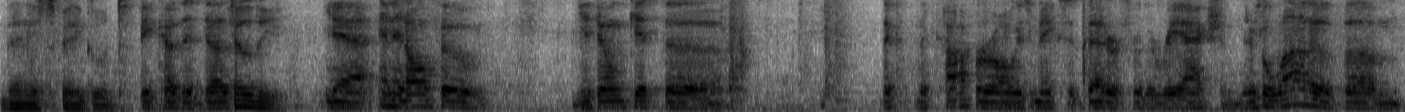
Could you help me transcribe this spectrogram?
Then it's very good. because it does Healthy. Yeah, and it also you don't get the the the copper always makes it better for the reaction. There's a lot of um,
